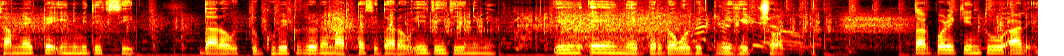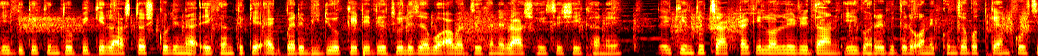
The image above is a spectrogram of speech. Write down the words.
সামনে একটা এনিমি দেখছি। দাঁড়াও, একটু ঘুরে টুরে মারতাছি, দাঁড়াও। এই যে এই যে এনিমি এই এই একবার ডবল ভেক্টরি হেডশট তারপরে কিন্তু, আর এইদিকে কিন্তু পিকে রাশ টাশ করি না, এখান থেকে একবারে ভিডিও কেটে দিয়ে চলে যাব, আবার যেখানে রাশ হয়েছে সেইখানে। এদের কিন্তু চারটা কিল অলরেডি দান এই ঘরের ভিতরে অনেকক্ষণ যাবৎ ক্যাম্প করছি,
